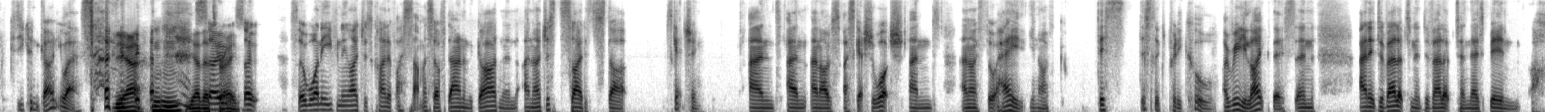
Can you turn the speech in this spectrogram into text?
because you couldn't go anywhere. So, yeah. Mhm. Yeah, that's so, right. So so one evening I just kind of I sat myself down in the garden and, and I just decided to start sketching. And and and I was I sketched a watch and and I thought, hey, you know, I've, this this looks pretty cool. I really like this. And and it developed and it developed and there's been oh,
